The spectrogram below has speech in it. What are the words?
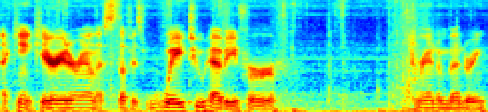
I can't carry it around. That stuff is way too heavy for random vending.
